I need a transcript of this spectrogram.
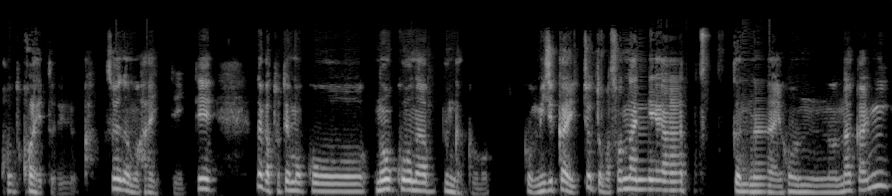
声というか、そういうのも入っていて、なんかとてもこう、濃厚な文学を、こう短い、ちょっとまあそんなに熱くない本の中に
